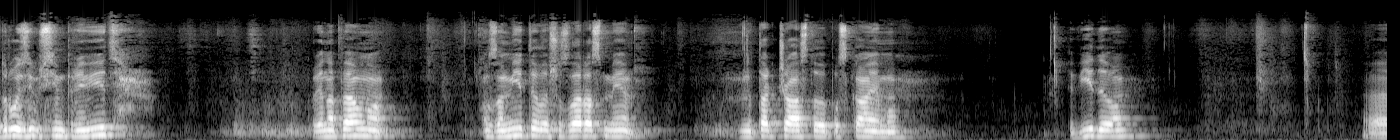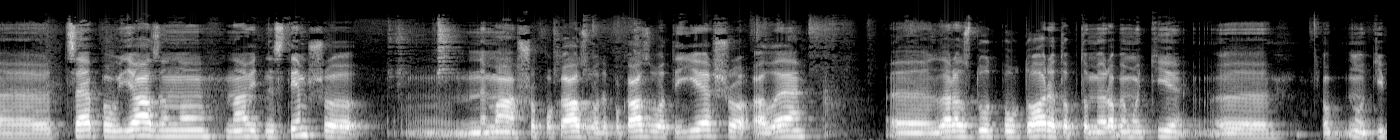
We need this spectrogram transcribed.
друзі, всім привіт. Ви напевно замітили, що зараз ми не так часто випускаємо відео. Е, Це пов'язано навіть не з тим, що нема що показувати. Показувати є що, але е, зараз йдуть повтори, тобто ми робимо ті, е, ну, ті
